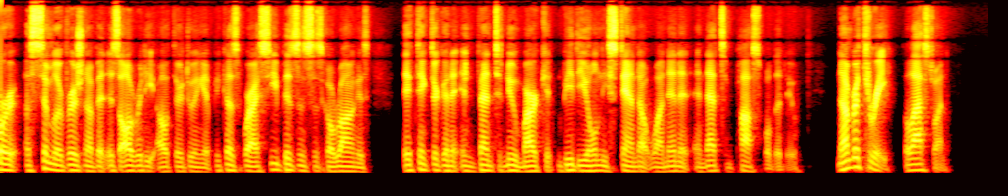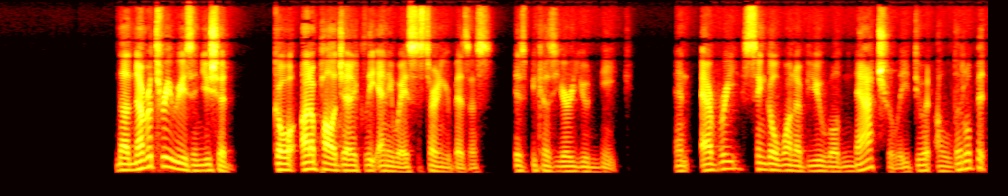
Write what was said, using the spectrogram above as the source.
or a similar version of it is already out there doing it. Because where I see businesses go wrong is they think they're going to invent a new market and be the only standout one in it. And that's impossible to do. Number three, the last one. The number three reason you should go unapologetically, anyways, to starting your business is because you're unique. And every single one of you will naturally do it a little bit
